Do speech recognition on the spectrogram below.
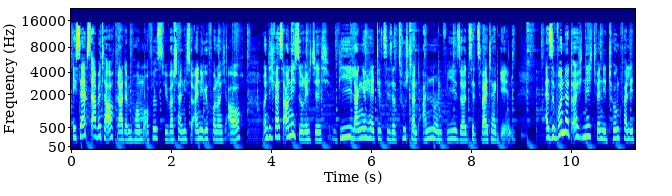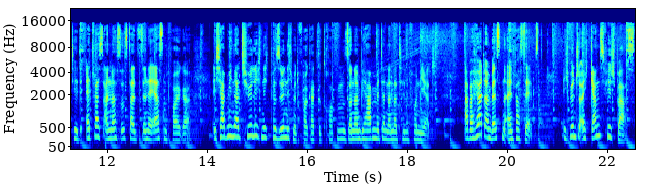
Ich selbst arbeite auch gerade im Homeoffice, wie wahrscheinlich so einige von euch auch. Und ich weiß auch nicht so richtig, wie lange hält jetzt dieser Zustand an und wie soll es jetzt weitergehen. Also wundert euch nicht, wenn die Tonqualität etwas anders ist als in der ersten Folge. Ich habe mich natürlich nicht persönlich mit Volkert getroffen, sondern wir haben miteinander telefoniert. Aber hört am besten einfach selbst. Ich wünsche euch ganz viel Spaß.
